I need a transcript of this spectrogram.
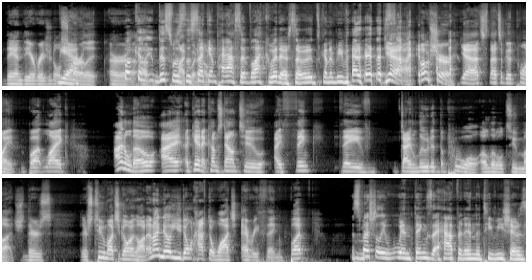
than the original Yeah. Scarlet or well, um, this was Black the Widow. second pass at Black Widow, so it's gonna be better. Yeah. time. oh sure. Yeah, that's that's a good point. But like, I don't know. I again, it comes down to I think they've diluted the pool a little too much. There's there's too much going on, and I know you don't have to watch everything, but especially when things that happen in the TV shows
